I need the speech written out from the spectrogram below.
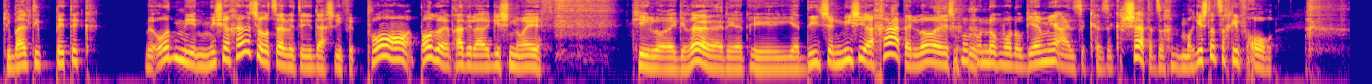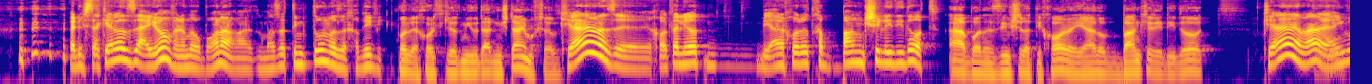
קיבלתי פתק מאוד ממישהי אחרת שרוצה להיות ידידה שלי, ופה, פה כבר התחלתי להרגיש נואף. כאילו, גברת, אני, אני ידיד של מישהי אחת, אני לא, יש פה מונו- מונוגמיה, זה כזה קשה, אתה צריך, מרגיש שאתה צריך לבחור. ואני מסתכל על זה היום, ואני אומר, בואנה, מה- מה זה הטמטום הזה, חביבי? בוא'נה, יכולתי להיות מיודד עם שתיים עכשיו. כן, אז אה, יכולת להיות, היה יכול להיות לך בנק של ידידות. אה, בואנה, זיו של התיכון, היה לו בנק של ידידות. כן, מה, היו,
